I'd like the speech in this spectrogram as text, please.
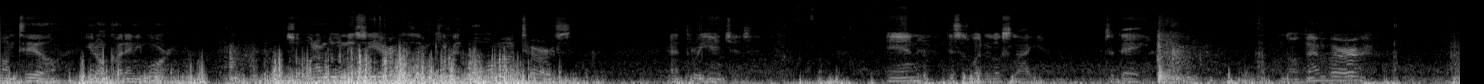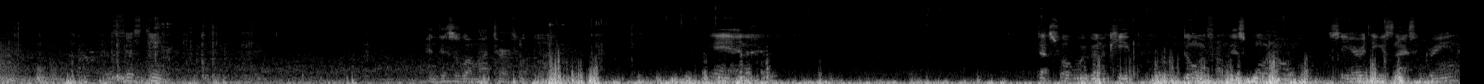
until you don't cut anymore. So what I'm doing this year is I'm keeping all my turfs at three inches. And this is what it looks like today. November 15th. And this is what my turf look like. And that's what we're gonna keep doing from this point on. See, everything is nice and green.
